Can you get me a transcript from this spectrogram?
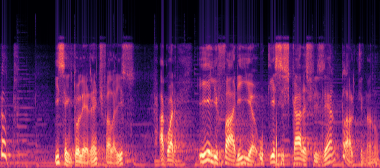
Pronto. Isso é intolerante, fala isso? Agora, ele faria o que esses caras fizeram? Claro que não.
